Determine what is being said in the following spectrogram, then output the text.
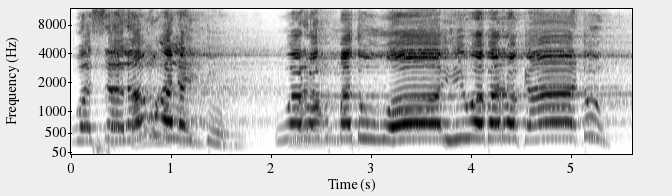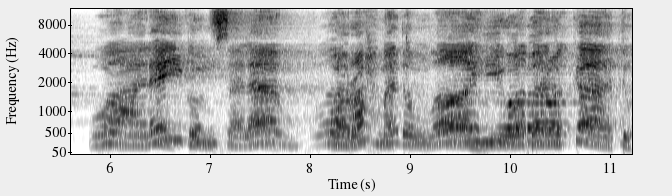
والسلام عليكم ورحمة الله وبركاته وعليكم السلام ورحمة الله وبركاته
